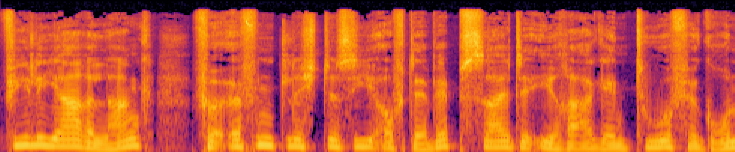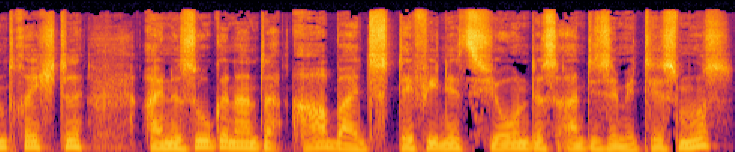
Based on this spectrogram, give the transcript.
Viele Jahre lang veröffentlichte sie auf der Webseite ihrer Agentur für Grundrechte eine sogenannte Arbeitsdefinition des Antisemitismus,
